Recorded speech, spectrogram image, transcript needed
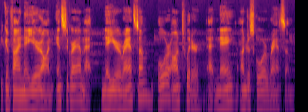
You can find Nayyir on Instagram at Nayyir Ransome or on Twitter at Nay underscore Ransom.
